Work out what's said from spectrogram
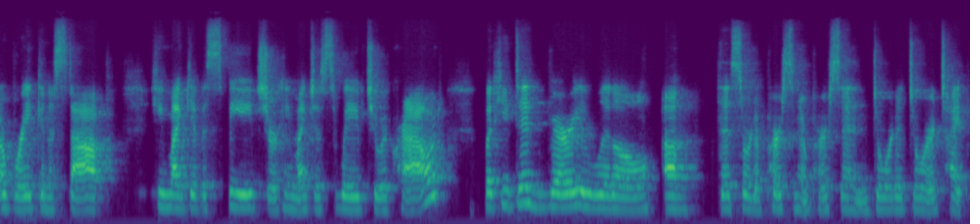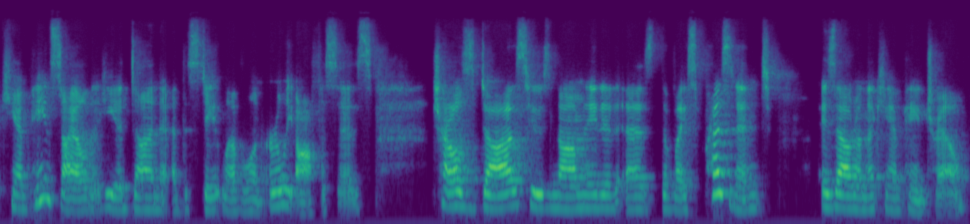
a break and a stop. He might give a speech or he might just wave to a crowd, but he did very little of the sort of person to person, door to door type campaign style that he had done at the state level in early offices. Charles Dawes, who's nominated as the vice president, is out on the campaign trail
